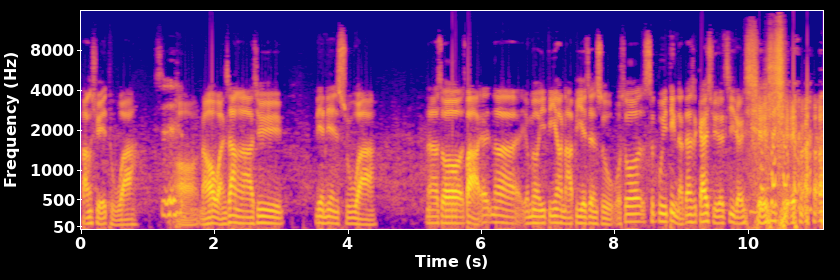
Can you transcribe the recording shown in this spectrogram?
当学徒啊。是。哦，然后晚上啊去念念书啊。那他说爸，那有没有一定要拿毕业证书？我说是不一定的，但是该学的技能学一学嘛。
